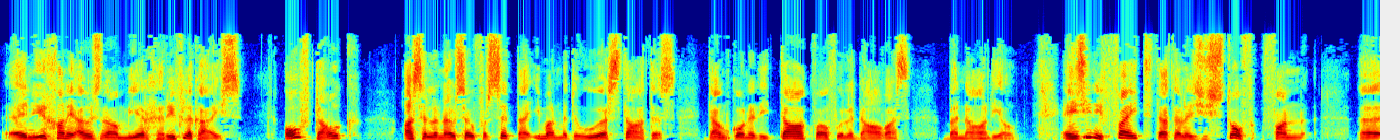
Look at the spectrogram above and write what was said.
en hier gaan die ouens na 'n meer gerieflike huis. Of dalk as hulle nou sou versit na iemand met 'n hoër status, dan kon dit die taak waarvoor hulle daar was benadeel. En sien die feit dat hulle die stof van 'n uh,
